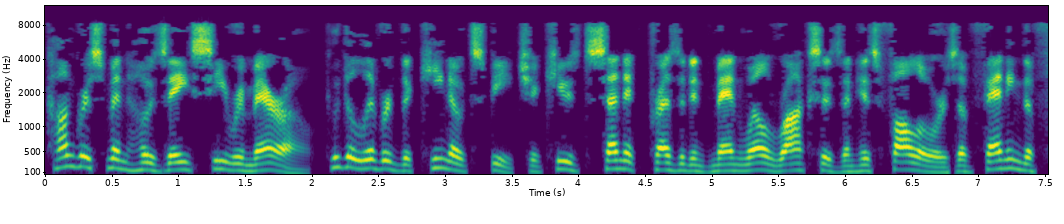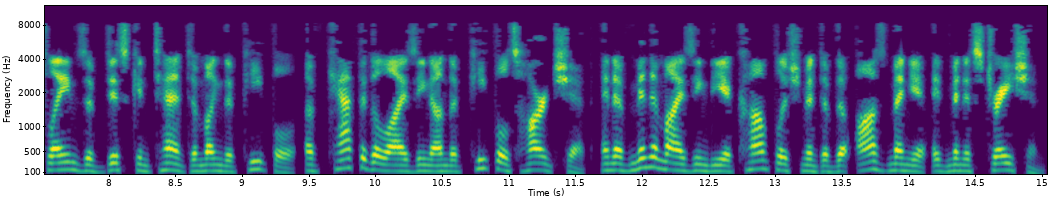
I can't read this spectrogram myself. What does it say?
Congressman Jose C. Romero, who delivered the keynote speech accused Senate President Manuel Roxas and his followers of fanning the flames of discontent among the people, of capitalizing on the people's hardship, and of minimizing the accomplishment of the Osmeña administration.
